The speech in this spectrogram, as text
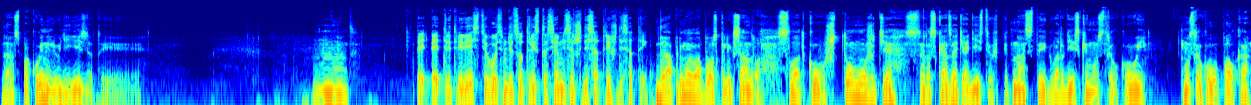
да, спокойно люди ездят и... Ну, вот. 553320 8903 170 63 63. Да, прямой вопрос к Александру Сладкову. Что можете рассказать о действиях 15-й гвардейской мотострелковой мотострелкового полка.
